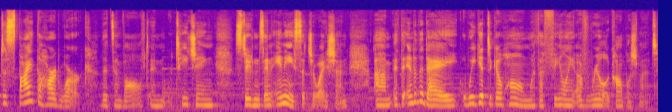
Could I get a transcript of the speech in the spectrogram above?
Despite the hard work that's involved in teaching students in any situation, um, at the end of the day, we get to go home with a feeling of real accomplishment.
